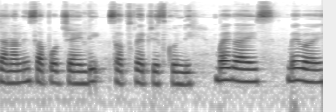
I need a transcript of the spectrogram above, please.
ఛానల్ని సపోర్ట్ చేయండి సబ్స్క్రైబ్ చేసుకోండి. Bye guys. Bye bye.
